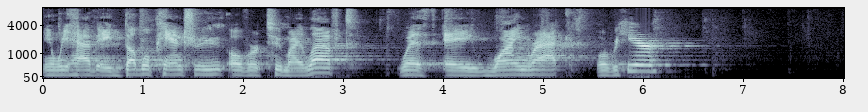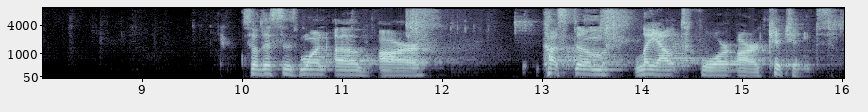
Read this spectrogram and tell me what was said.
And we have a double pantry over to my left with a wine rack over here. So this is one of our custom layout for our kitchens.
